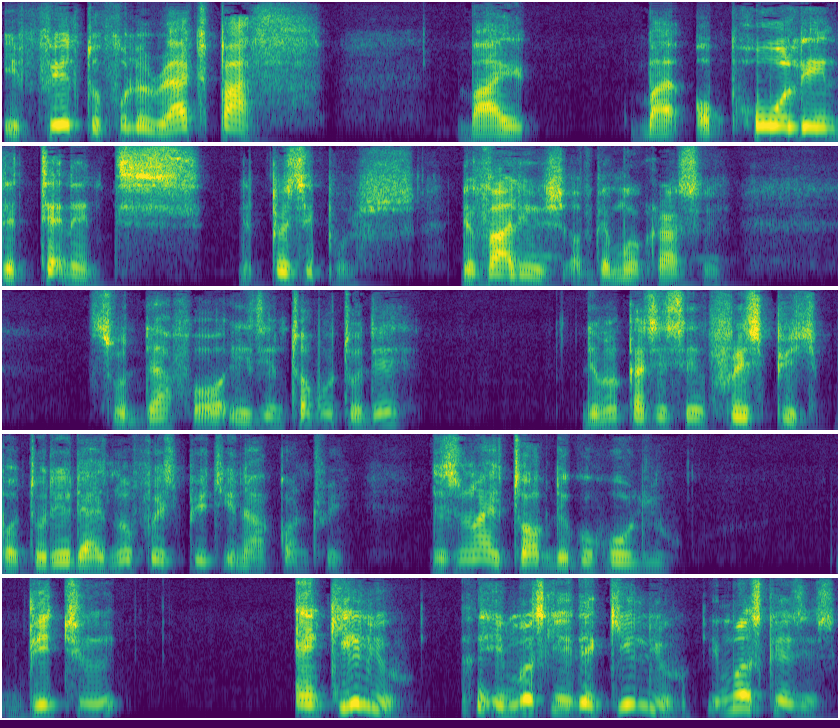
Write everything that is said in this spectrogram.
he failed to follow the right path by by upholding the tenets, the principles, the values of democracy. So therefore, he's in trouble today. Democracy says free speech, but today there is no free speech in our country. There's no I talk, they go hold you beat you, and kill you. In most cases, they kill you. In most cases.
